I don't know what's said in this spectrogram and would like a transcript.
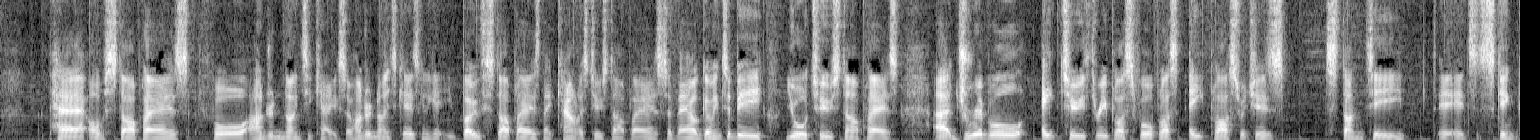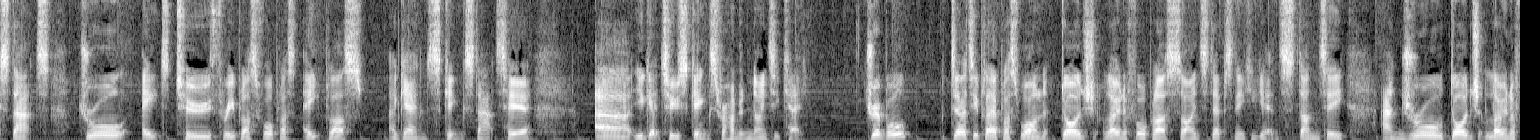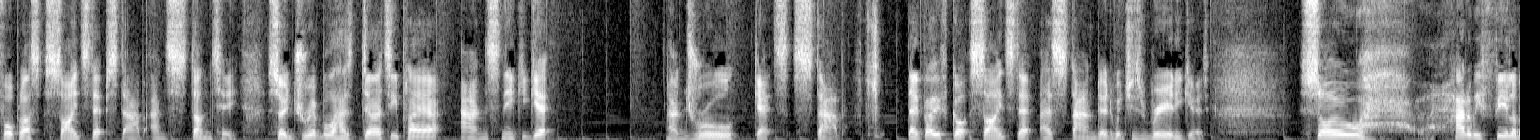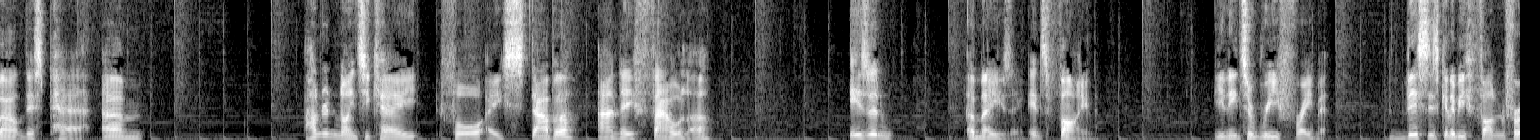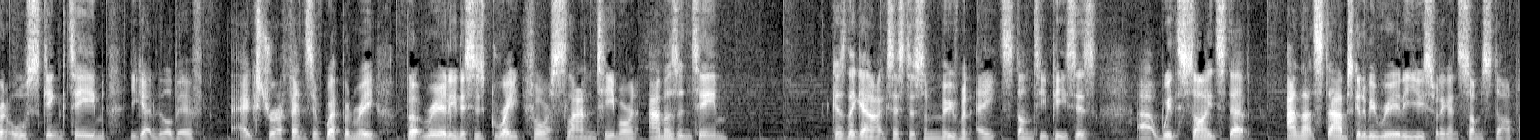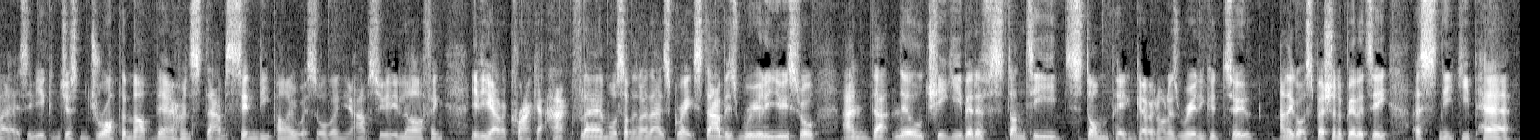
pair of star players for 190k. So 190k is going to get you both star players. They count as two star players, so they are going to be your two star players. Uh, dribble 8 2, 3 plus, 4 plus, 8 plus, which is stunty. It's skink stats. Drool 8 2, 3 plus, 4 plus, 8 plus. Again, skink stats here. Uh, you get two skinks for 190k. Dribble Dirty Player plus one, Dodge, Loner 4 plus, Sidestep, Sneaky Git, and Stunty. And Drool, Dodge, Loner 4 plus, Sidestep, Stab, and Stunty. So Dribble has Dirty Player and Sneaky Git. And Drool gets Stab. They both got Sidestep as standard, which is really good. So, how do we feel about this pair? Um, 190k for a Stabber and a Fowler isn't amazing. It's fine. You need to reframe it. This is going to be fun for an all skink team. You get a little bit of extra offensive weaponry, but really this is great for a Slann team or an Amazon team because they get access to some movement 8 stunty pieces uh, with sidestep and that stab's going to be really useful against some star players. If you can just drop him up there and stab Cindy Pie Whistle, then you're absolutely laughing. If you have a crack at Hakflem or something like that, it's great. Stab is really useful, and that little cheeky bit of stunty stomping going on is really good too. And they've got a special ability, a sneaky pair.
